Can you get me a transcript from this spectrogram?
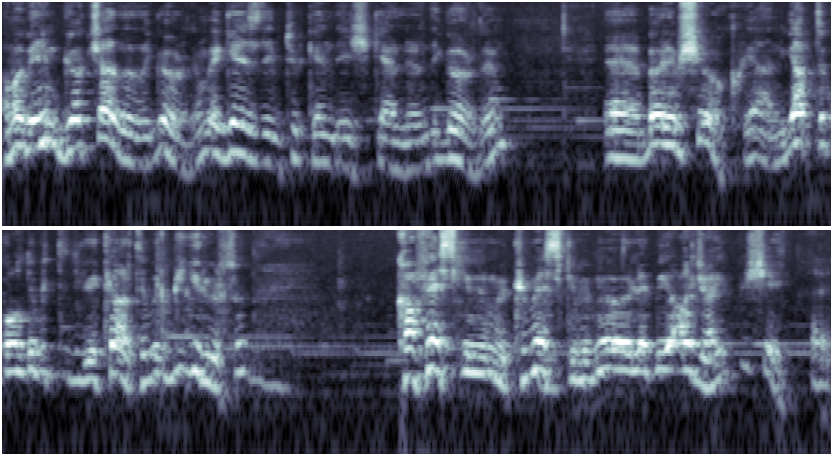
Ama benim Gökçeada'da gördüm ve gezdiğim Türkiye'nin değişik yerlerinde gördüm. Ee, böyle bir şey yok. Yani yaptık oldu bitti diyor. iki artı bir, bir giriyorsun. Kafes gibi mi, kümes gibi mi öyle bir acayip bir şey. Evet.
